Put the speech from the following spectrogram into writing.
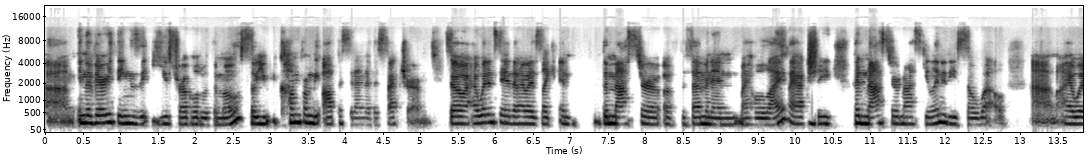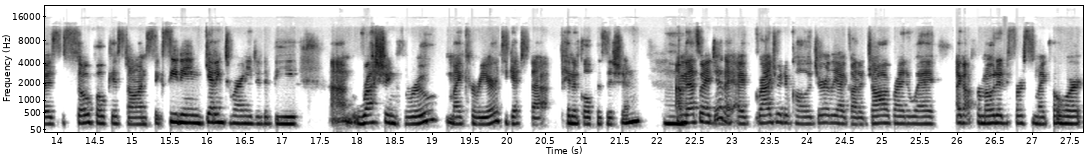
um, in the very things that you struggled with the most. So you, you come from the opposite end of the spectrum. So I wouldn't say that I was like in the master of the feminine my whole life. I actually had mastered masculinity so well. Um, I was so focused on succeeding, getting to where I needed to be, um, rushing through my career to get to that pinnacle position. Mm. I mean, that's what I did. I, I graduated college early. I got a job right away. I got promoted first in my cohort.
